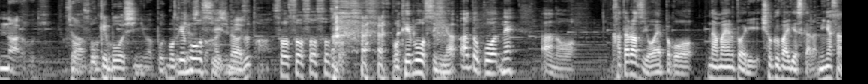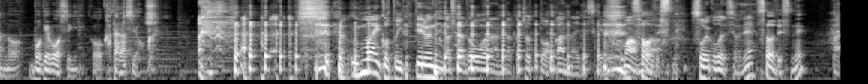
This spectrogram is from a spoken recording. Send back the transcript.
なるほど。じゃあボケ防止にはポッボドキャストケ防止始めよそうそうそうそうそう。ボケ防止にはあとこうねあのカタラジオはやっぱこう名前の通り触媒ですから皆さんのボケ防止にこうカタラジオ うまいこと言ってるんだかどうなんだかちょっとわかんないですけどまあまあそうですね。そういうことですよね。そうですね。はい。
